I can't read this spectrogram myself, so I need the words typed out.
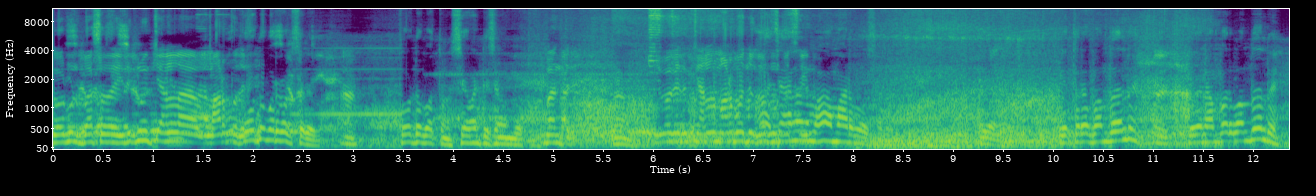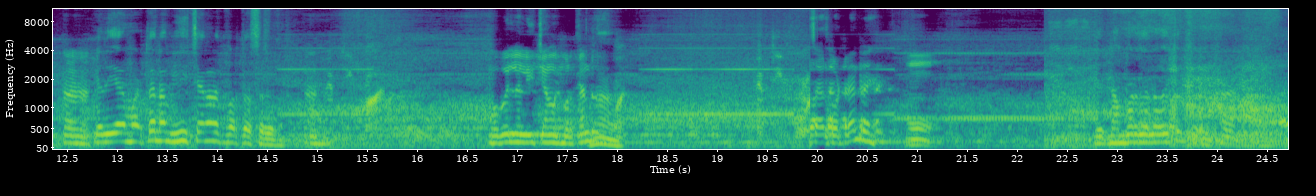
ಗೌರ್ಮೆಂಟ್ ಬಸ್ ಇದಕ್ಕೂ ಚಾನಲ್ ಮಾಡ್ಬೋದು ಫೋಟೋ ಬರ್ಬೇಕು ಸರ್ ಇದು ಫೋಟೋ ಬರ್ತಾನೆ ಸೆವೆಂಟಿ ಸೆವೆನ್ ಹಾಂ. ಇವಾಗ ಇದಕ್ಕೆ ಚಾನಲ್ ಮಾಡ್ಬೋದು ಹಾಂ ಚಾನಲ್ ಹಾಂ ಮಾಡ್ಬೋದು ಸರ್. ಈ ಥರ ಬಂದಲ್ರಿ ಇದು ನಂಬರ್ ಬಂದಲ್ರಿ ಇದು ಏನು ಮಾಡ್ತಾರೆ? ನಮ್ಗೆ ಈ ಚಾನಲ್ ಬರ್ತದೆ ಸರ್ ಇದು. ಮೊಬೈಲ್ನಲ್ಲಿ ಈ ಚಾನಲ್ ಬರ್ತಾನೆ ಹಾಂ. ಸರ್ ಕೊಟ್ರೇನ್ರಿ? ಇದು ನಂಬರ್ದೆಲ್ಲ ಹೋಯ್ತು ಸರ್.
